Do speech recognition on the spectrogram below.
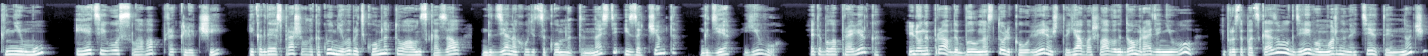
к нему, и эти его слова про ключи. И когда я спрашивала, какую мне выбрать комнату, а он сказал, где находится комната Насти и зачем-то, где его. Это была проверка? Или он и правда был настолько уверен, что я вошла в их дом ради него и просто подсказывал, где его можно найти этой ночью?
